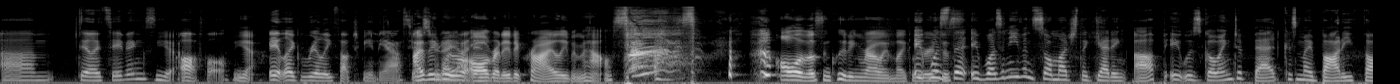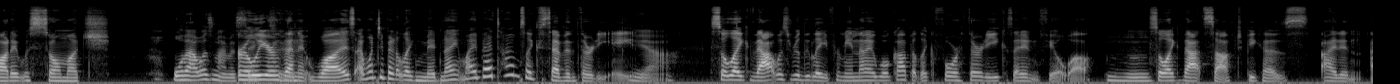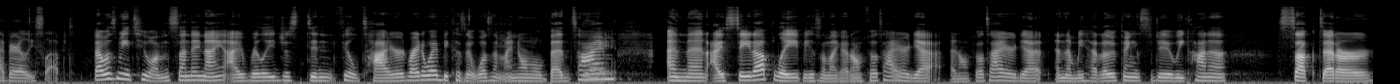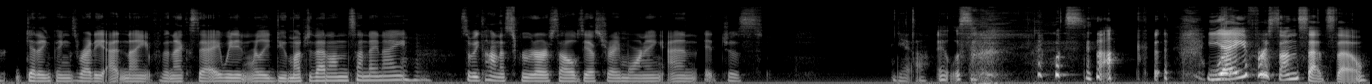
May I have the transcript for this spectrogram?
Yeah. Um, daylight savings. Yeah. Awful. Yeah. It like really fucked me in the ass. I think we were all ready to cry leaving the house. all of us, including Rowan. Like we It was just. the. It wasn't even so much the getting up. It was going to bed because my body thought it was so much well, that was my mistake. earlier too. than it was. I went to bed at like midnight. My bedtime's like seven thirty eight. Yeah. So like that was really late for me, and then I woke up at like four thirty because I didn't feel well. Mm-hmm. So like that sucked because I didn't. I barely slept. That was me too. On Sunday night, I really just didn't feel tired right away because it wasn't my normal bedtime. Right. And then I stayed up late because I'm like, I don't feel tired yet. I don't feel tired yet. And then we had other things to do. We kind of sucked at our getting things ready at night for the next day. We didn't really do much of that on Sunday night. Mm-hmm. So we kind of screwed ourselves yesterday morning and it just, Yeah. it was, it was not good. Yay for sunsets though.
